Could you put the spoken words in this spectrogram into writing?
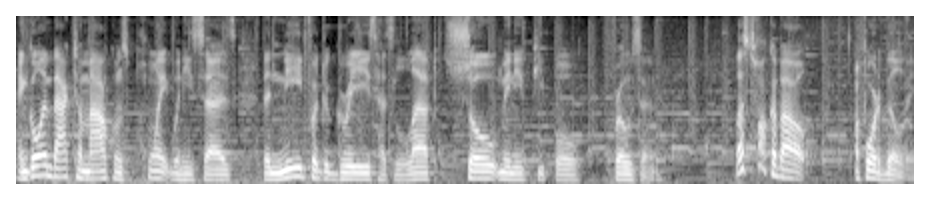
And going back to Malcolm's point when he says the need for degrees has left so many people frozen, let's talk about affordability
